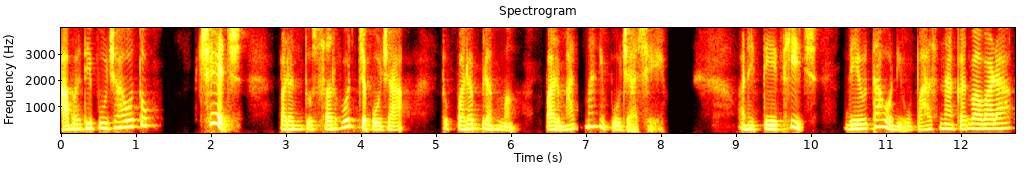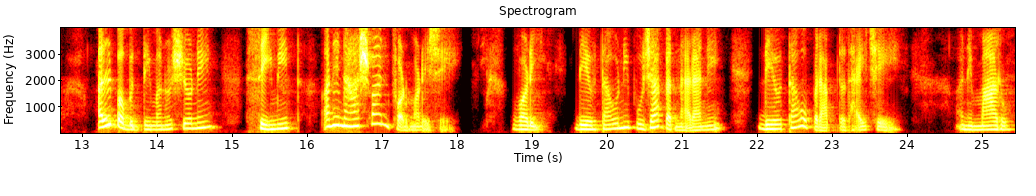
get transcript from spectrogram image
આ બધી પૂજાઓ તો છે જ, પરંતુ સર્વોચ્ચ પૂજા તો પરબ્રહ્મ, પરમાત્માની પૂજા છે. અને તેથી જ દેવતાઓની ઉપાસના કરવાવાળા, અલ્પબુદ્ધિ મનુષ્યોને સીમિત અને નાશવાન ફળ મળે છે. વળી દેવતાઓની પૂજા કરનારાને દેવતાઓ પ્રાપ્ત થાય છે. અને મારું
